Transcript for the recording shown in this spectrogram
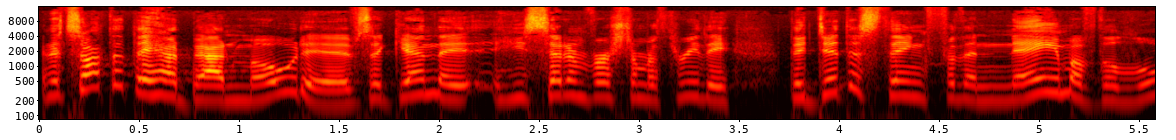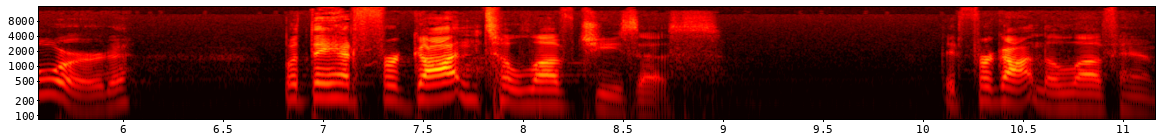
And it's not that they had bad motives. Again, they, he said in verse number three, they, they did this thing for the name of the Lord, but they had forgotten to love Jesus. They'd forgotten to love him.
